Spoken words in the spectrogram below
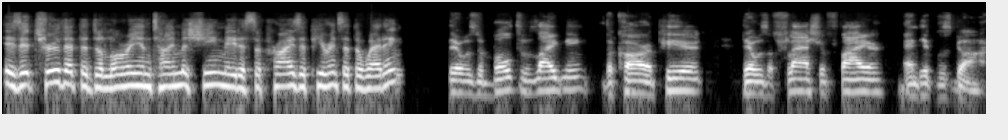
Is it true that the DeLorean time machine made a surprise appearance at the wedding? There was a bolt of lightning. The car appeared. There was a flash of fire, and it was gone.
